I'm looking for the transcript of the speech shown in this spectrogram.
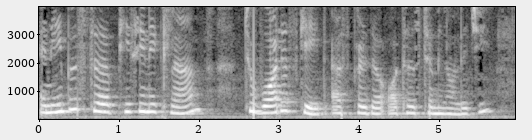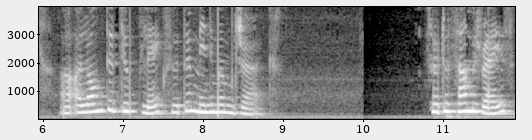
enables the pCNA clamp to water skate as per the author's terminology uh, along the duplex with a minimum drag. So to summarize,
